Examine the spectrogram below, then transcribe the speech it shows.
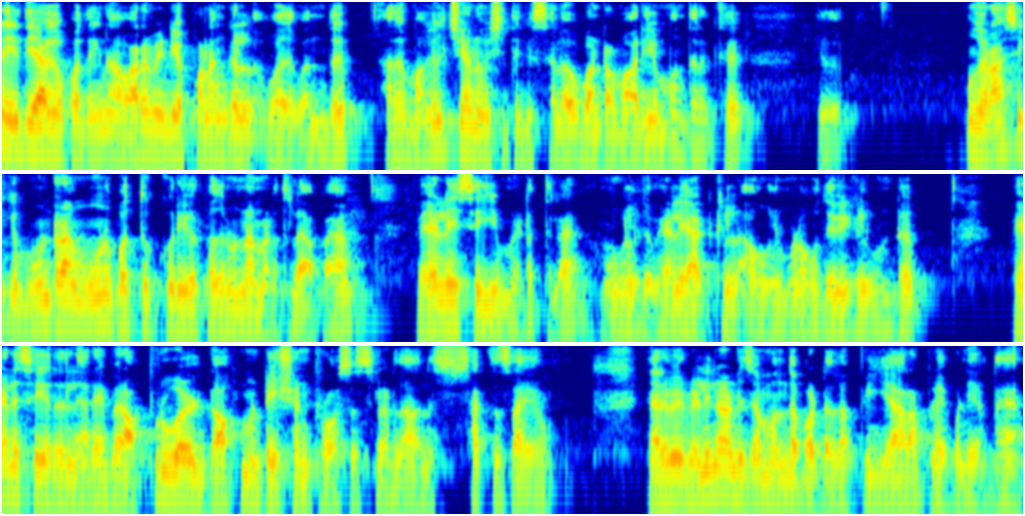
ரீதியாக பார்த்திங்கன்னா வர வேண்டிய பணங்கள் வ வந்து அதை மகிழ்ச்சியான விஷயத்துக்கு செலவு பண்ணுற மாதிரியும் வந்திருக்கு. இது உங்கள் ராசிக்கு மூன்றாம் மூணு பத்துக்குரிய ஒரு பதினொன்றாம் இடத்துல அப்போ வேலை செய்யும் இடத்துல உங்களுக்கு வேலையாட்கள் அவங்க மூலம் உதவிகள் உண்டு. வேலை செய்கிறதுல நிறைய பேர் அப்ரூவல் டாக்குமெண்டேஷன் ப்ராசஸில் இருந்தால் அதில் சக்ஸஸ் ஆகிரும் நிறைய பேர் வெளிநாடு சம்மந்தப்பட்டதாக பிஆர் அப்ளை பண்ணியிருந்தேன்.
